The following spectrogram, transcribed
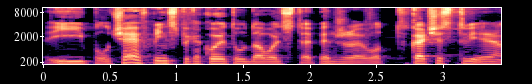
и получаю, в принципе, какое-то удовольствие. Опять же, вот в качестве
